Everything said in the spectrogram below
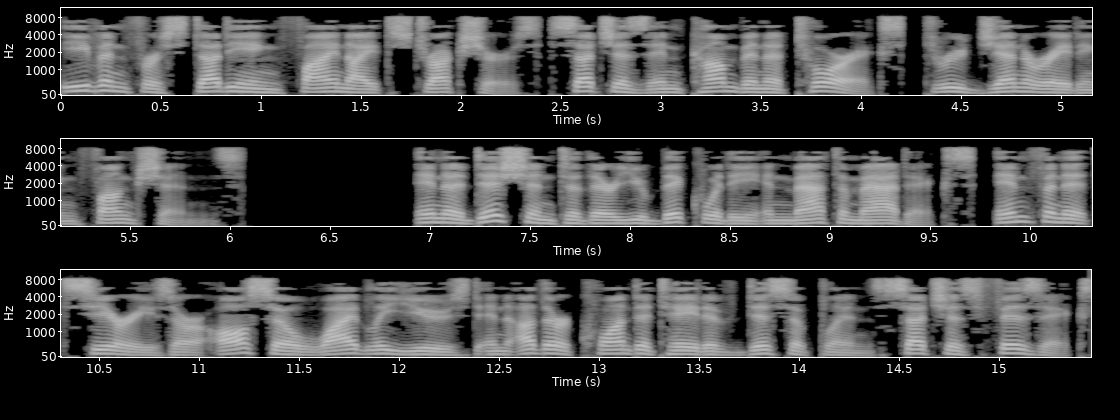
even for studying finite structures such as in combinatorics, through generating functions. In addition to their ubiquity in mathematics, infinite series are also widely used in other quantitative disciplines such as physics,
